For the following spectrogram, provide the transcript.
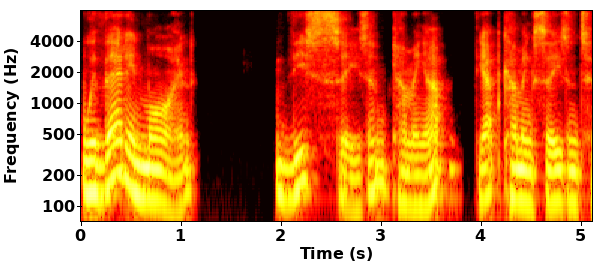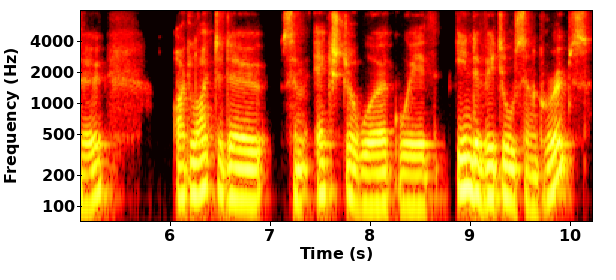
with that in mind, this season coming up, the upcoming season two, I'd like to do some extra work with individuals and groups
